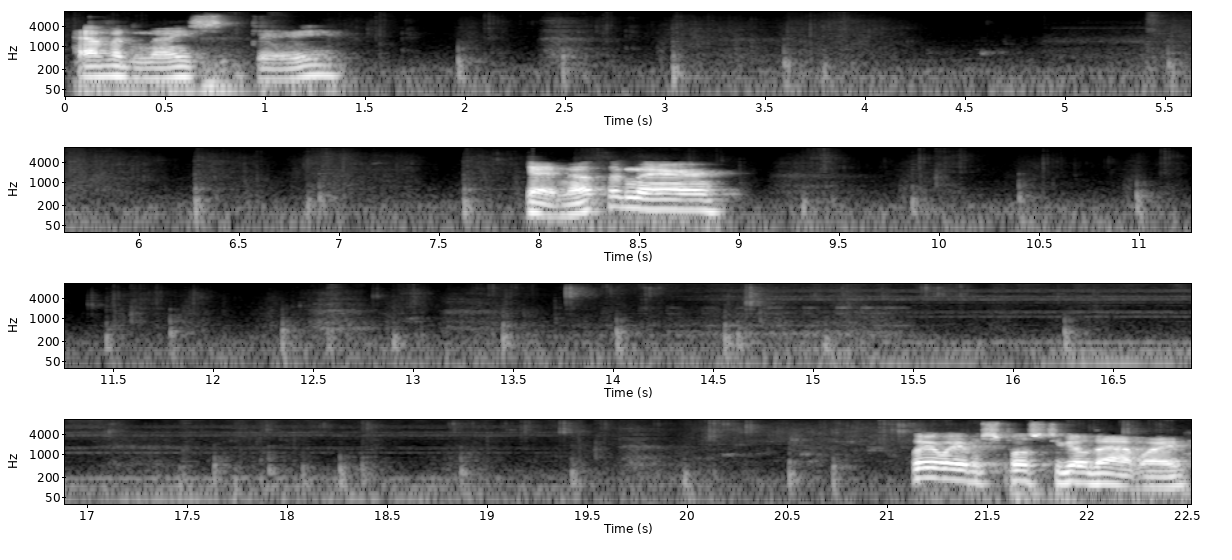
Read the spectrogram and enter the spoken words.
Have a nice day. Okay, nothing there. Clearly, I'm supposed to go that way.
